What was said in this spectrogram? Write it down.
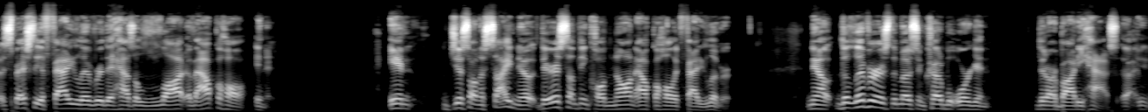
especially a fatty liver that has a lot of alcohol in it. And just on a side note, there is something called non alcoholic fatty liver. Now, the liver is the most incredible organ that our body has. Uh,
